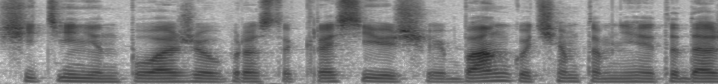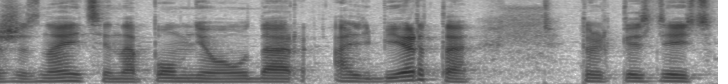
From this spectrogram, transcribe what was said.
Щетинин положил просто красивейшую банку, чем-то мне это даже, знаете, напомнило удар Альберта, только здесь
